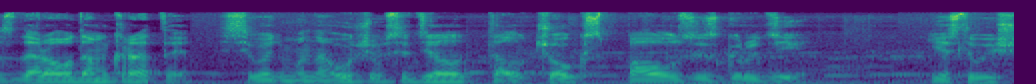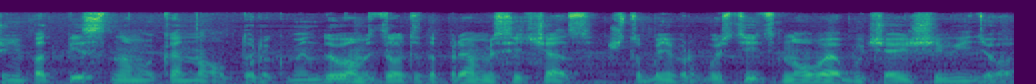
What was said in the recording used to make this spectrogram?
Здорово, домкраты! Сегодня мы научимся делать толчок с паузой с груди. Если вы еще не подписаны на мой канал, то рекомендую вам сделать это прямо сейчас, чтобы не пропустить новые обучающие видео.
